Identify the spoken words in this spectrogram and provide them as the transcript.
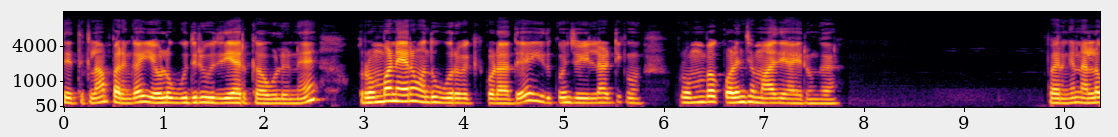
சேர்த்துக்கலாம். பாருங்கள் எவ்வளோ உதிரி உதிரியாக இருக்குது அவ்வளோன்னு ரொம்ப நேரம் வந்து ஊற வைக்கக்கூடாது. இது கொஞ்சம் இல்லாட்டி ரொம்ப குழஞ்ச மாதிரி ஆயிருங்க. பாருங்க நல்லா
